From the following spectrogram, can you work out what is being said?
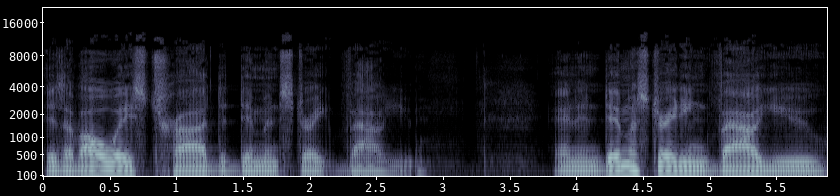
is I've always tried to demonstrate value. And in demonstrating value,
